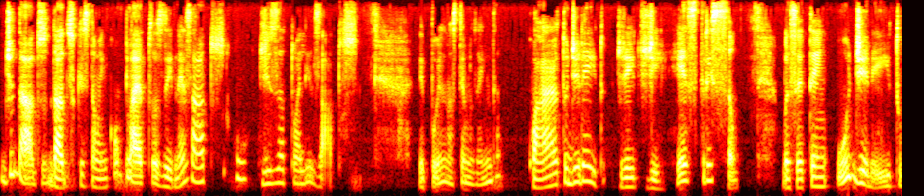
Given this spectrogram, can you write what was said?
de dados, dados que estão incompletos, inexatos ou desatualizados. Depois nós temos ainda quarto direito, direito de restrição. Você tem o direito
